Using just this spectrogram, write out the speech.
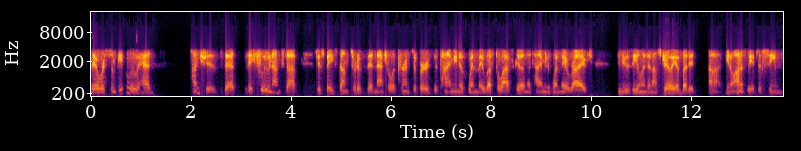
there were some people who had hunches that they flew nonstop just based on sort of the natural occurrence of birds, the timing of when they left Alaska and the timing of when they arrived in New Zealand and Australia. But it, uh, you know, honestly, it just seemed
